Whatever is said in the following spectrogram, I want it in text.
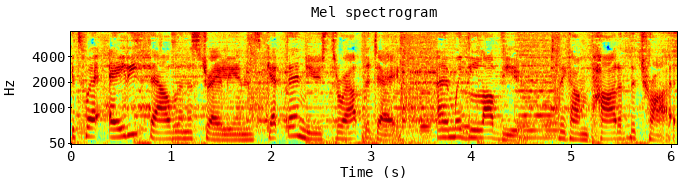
It's where 80,000 Australians get their news throughout the day, and we'd love you to become part of the tribe.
